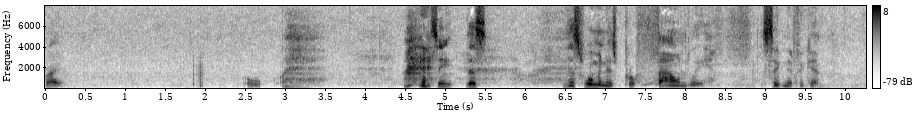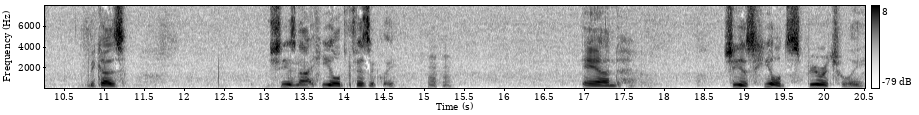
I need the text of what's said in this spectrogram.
Right. See, this this woman is profoundly significant because she is not healed physically. And she is healed spiritually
